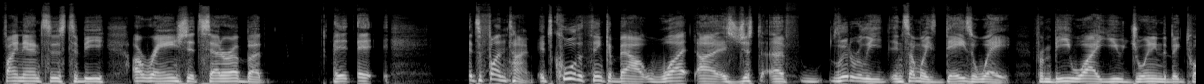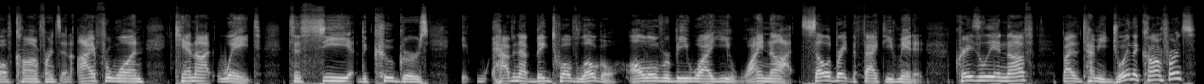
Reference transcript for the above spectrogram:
finances to be arranged, etc. But it, it it's a fun time. It's cool to think about what uh, is just uh, literally, in some ways, days away from BYU joining the Big 12 Conference. And I, for one, cannot wait to see the Cougars having that Big 12 logo all over BYU. Why not? Celebrate the fact you've made it. Crazily enough, by the time you join the conference,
